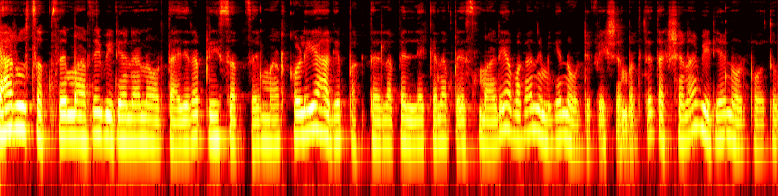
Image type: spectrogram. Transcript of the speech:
ಯಾರು ಸಬ್ಸ್ಕ್ರೈಬ್ ಮಾಡಿದೆ ವಿಡಿಯೋನ ನೋಡ್ತಾ ಇದ್ದೀರಾ ಪ್ಲೀಸ್ ಸಬ್ಸ್ಕ್ರೈಬ್ ಮಾಡ್ಕೊಳ್ಳಿ. ಹಾಗೆ ಪಕ್ಕದಲ್ಲ ಬೆಲ್ಲೈಕನ್ನ ಪ್ರೆಸ್ ಮಾಡಿ, ಅವಾಗ ನಿಮಗೆ ನೋಟಿಫಿಕೇಷನ್ ಬರುತ್ತೆ. ತಕ್ಷಣ ವಿಡಿಯೋ ನೋಡ್ಬೋದು.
